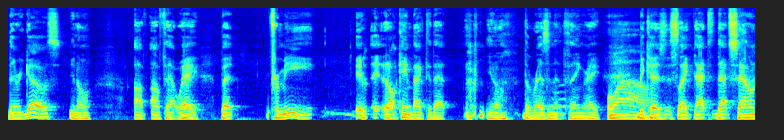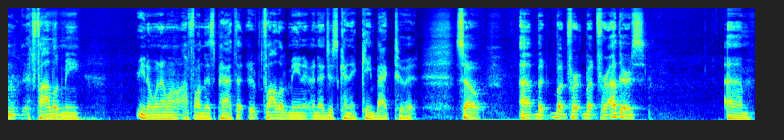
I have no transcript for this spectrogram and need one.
there he goes. You know, off off that way. But for me, it, it all came back to that. You know, the resonant thing, right? Wow. Because it's like that that sound it followed me you know, when I went off on this path, that it followed me, and, and I just kind of came back to it. So, uh, but but for but for others, um,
